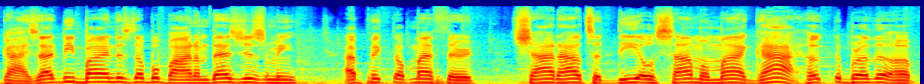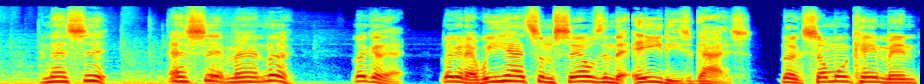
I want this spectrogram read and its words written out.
Guys, I'd be buying this double bottom. That's just me. I picked up my third. Shout out to D. Osama, my guy. Hooked the brother up. And that's it. That's it, man. Look, look at that. Look at that. We had some sales in the 80s, guys. Look, someone came in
